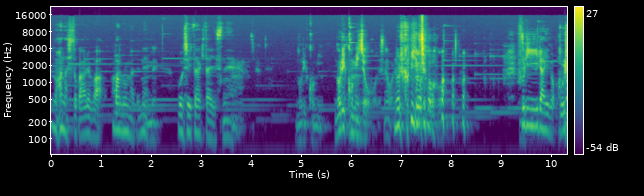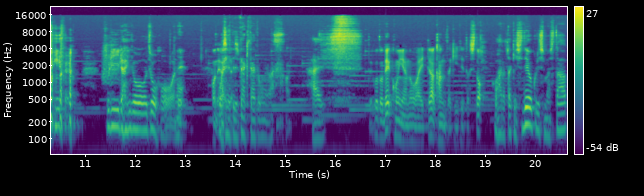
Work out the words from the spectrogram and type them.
の話とかあれば、あ番組までね、ね。お寄せいただきたいですね。乗り込み。乗り込み情報ですね。乗り込み情報。フリーライド。フリーだよ。フリーライド情報をね、お教えていただきたいと思います。はいはい。す。ということで、今夜のお相手は神崎秀俊と、小原武史でお送りしました。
